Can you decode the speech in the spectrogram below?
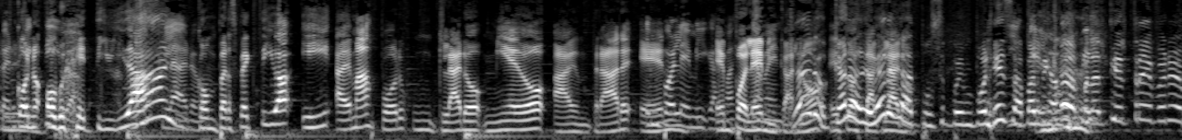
eh, con objetividad. Claro. con perspectiva y además por un claro miedo a entrar en, En polémicas, en polémicas, ¿no? Claro, Eso cara de está verga, claro. puse, lo- claro, para el 3 de febrero de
